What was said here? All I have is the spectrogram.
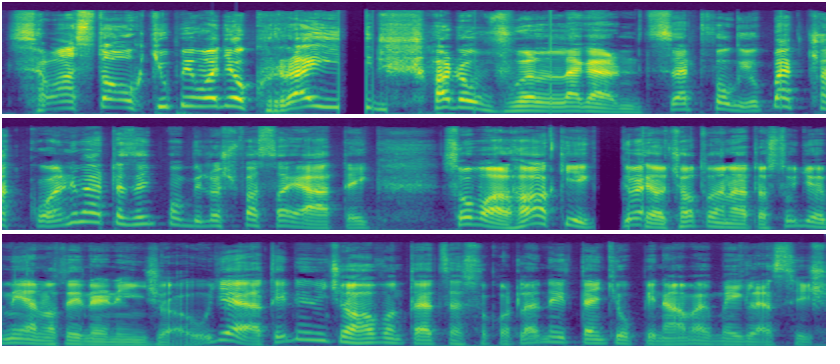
Szevasztok, Tyupi vagyok, Raid Shadow of Legends-et fogjuk megcsekkolni, mert ez egy mobilos faszajáték. Szóval, ha aki követi a csatornát, azt tudja, hogy milyen a Tini Ninja, ugye? A Tini Ninja havonta egyszer szokott lenni, itt Tyupinál meg még lesz is.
